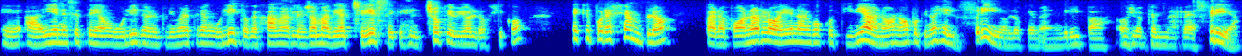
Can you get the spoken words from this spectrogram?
eh, ahí en ese triangulito, en el primer triangulito que Hammer le llama DHS, que es el choque biológico, es que, por ejemplo, para ponerlo ahí en algo cotidiano, ¿no? porque no es el frío lo que me engripa o lo que me resfría,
